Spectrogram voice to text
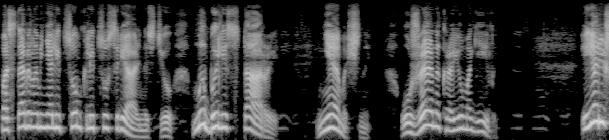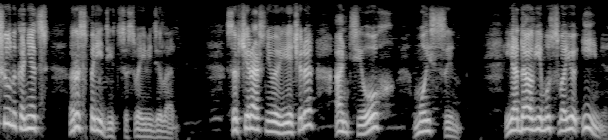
поставила меня лицом к лицу с реальностью. Мы были стары, немощны, уже на краю могилы. И я решил, наконец, распорядиться своими делами. Со вчерашнего вечера Антиох — мой сын. Я дал ему свое имя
